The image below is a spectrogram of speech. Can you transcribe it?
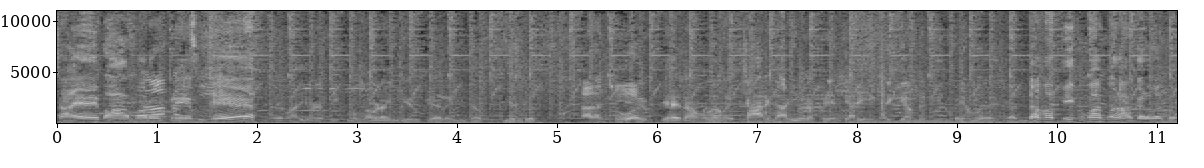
સાહેબ આ અમારો પ્રેમ છે. મારી જોડે ભીખ મંગાવડાવીને બે રૂપિયા લઈ લીધા. બે રૂપિયા. ચોર? રૂપિયા ના મળે ભાઈ. ચાર ગાડીઓ રખડી ને ત્યારે એક જગ્યાએ અમને બે રૂપિયા મળે. ધંધામાં ભીખ માંગો આગળ વધો.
